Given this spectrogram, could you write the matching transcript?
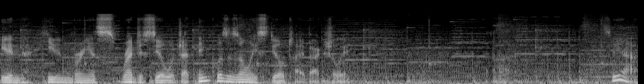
He didn't he didn't bring his Registeel, which I think was his only Steel type actually. Uh, so yeah,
